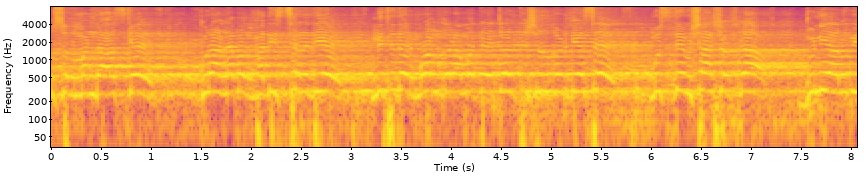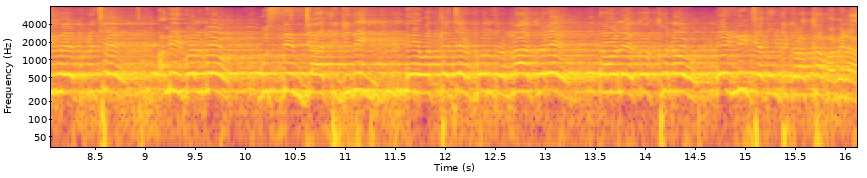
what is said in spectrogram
মুসলমানরা আজকে কোরআন এবং হাদিস ছেড়ে দিয়ে নিজেদের মন করা মতে চলতে শুরু করে দিয়েছে। মুসলিম শাসকরা দুনিয়া রবি হয়ে পড়েছে। আমি বলব, মুসলিম জাতি যদি এই অত্যাচার বন্ধ না করে, তাহলে কখনো এই নির্যাতন থেকে রক্ষা পাবে না।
